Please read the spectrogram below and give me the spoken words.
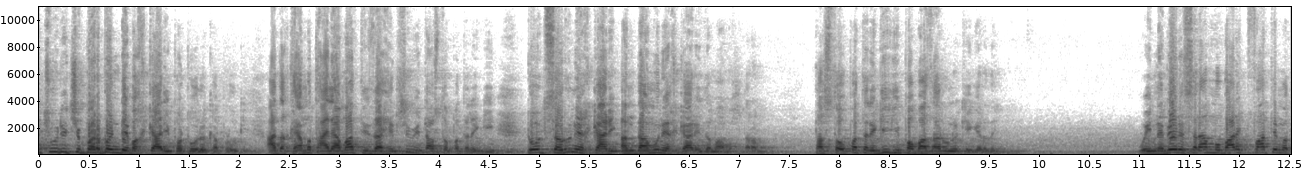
اچولي چې بربنډې به ښکاري په ټولو کپړو کې ا د قیامت علامات دي ظاهر شوي تاسو ته پته لګي ټول سرونه ښکاري اندامونه ښکاري زما محترم تاسو ته پته لګيږي په بازارونو کې ګرځي وي نبی علیه السلام مبارک فاطمه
